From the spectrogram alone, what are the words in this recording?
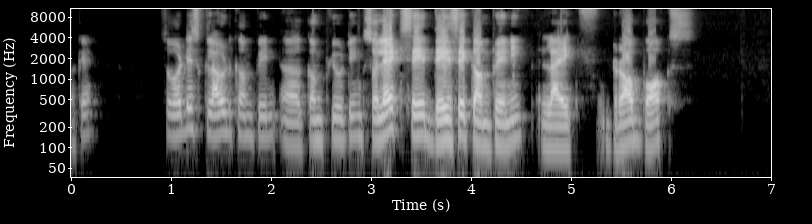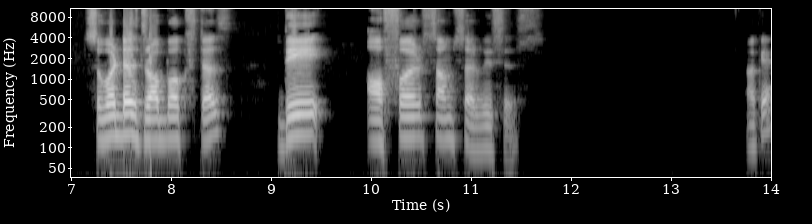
Okay. So what is cloud uh, computing? So let's say there is a company like Dropbox. So what does Dropbox does? They offer some services. Okay,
